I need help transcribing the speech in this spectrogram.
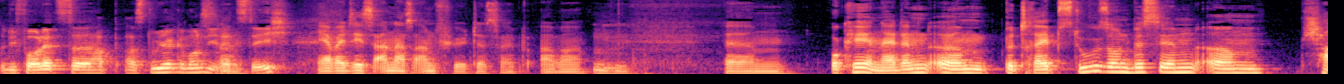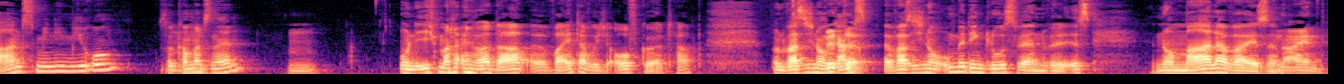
Die vorletzte hab, hast du ja gewonnen, die letzte ich. Ja, weil sie es anders anfühlt, deshalb. Aber Mhm. ähm, okay, na dann ähm, betreibst du so ein bisschen ähm, Schadensminimierung, so kann man es nennen. Mhm. Und ich mache einfach da äh, weiter, wo ich aufgehört habe. Und was ich noch Bitte. ganz, äh, was ich noch unbedingt loswerden will, ist normalerweise. Nein,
